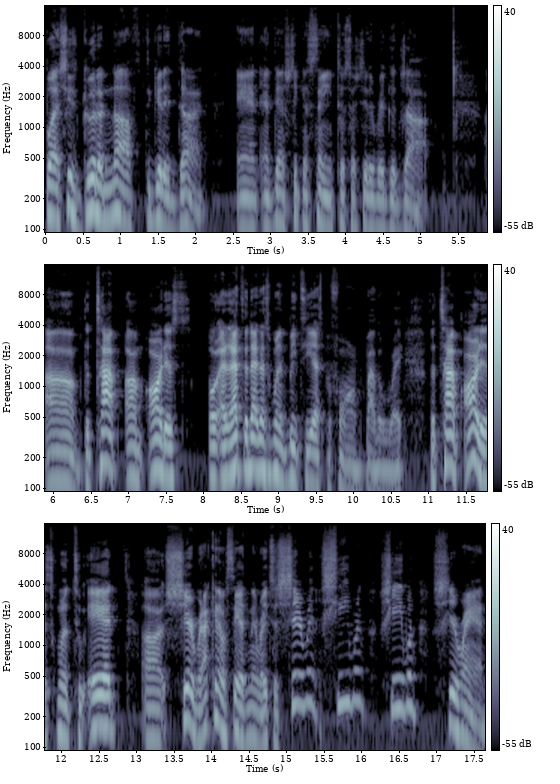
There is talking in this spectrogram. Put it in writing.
but she's good enough to get it done, and and then she can sing too. So she did a really good job. Um, the top um artists, or and after that, that's when BTS performed. By the way, the top artist went to Ed uh, Sheeran. I can't even say his name right. It's a Sheeran, Sheeran, Sheeran, Sheeran,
